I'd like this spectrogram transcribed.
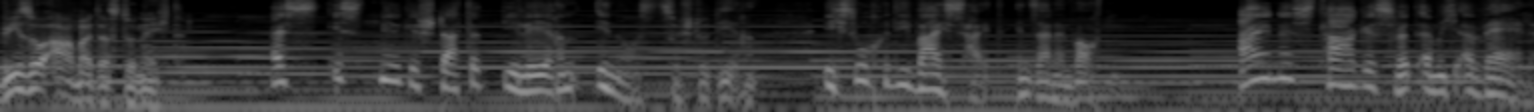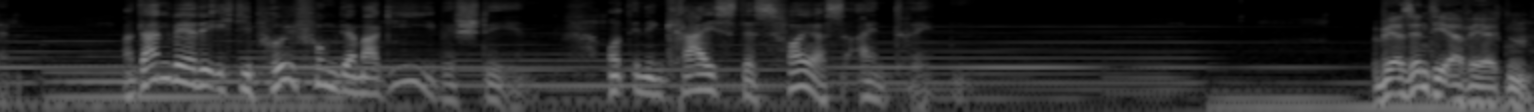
Wieso arbeitest du nicht? Es ist mir gestattet, die Lehren Innos zu studieren. Ich suche die Weisheit in seinen Worten. Eines Tages wird er mich erwählen. Und dann werde ich die Prüfung der Magie bestehen und in den Kreis des Feuers eintreten. Wer sind die Erwählten?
